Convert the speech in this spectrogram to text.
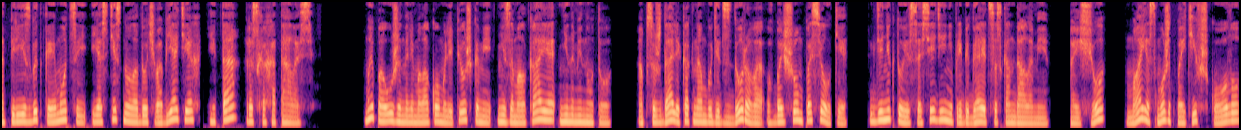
От переизбытка эмоций я стиснула дочь в объятиях, и та расхохоталась. Мы поужинали молоком и лепешками, не замолкая ни на минуту. Обсуждали, как нам будет здорово в большом поселке, где никто из соседей не прибегает со скандалами. А еще Майя сможет пойти в школу,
